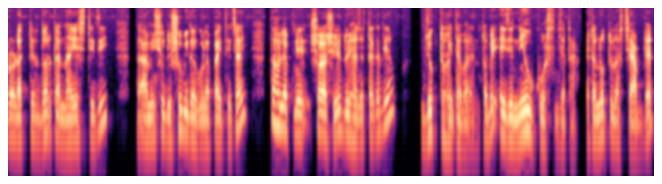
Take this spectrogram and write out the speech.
প্রোডাক্টের দরকার নাই এসটিজি, আমি শুধু সুবিধাগুলো পাইতে চাই, তাহলে আপনি সরাসরি ৳২০০০ দিয়েও যুক্ত হইতে পারেন। তবে এই যে নিউ কোর্স যেটা, এটা নতুন আসছে আপডেট।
